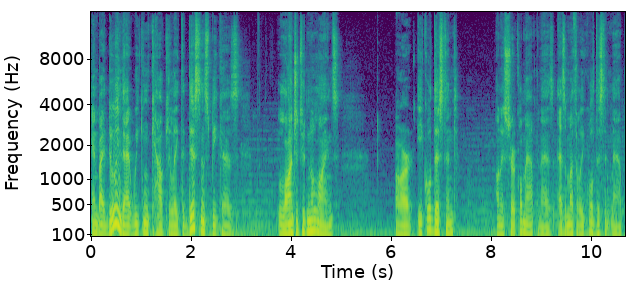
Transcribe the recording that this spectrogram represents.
And by doing that, we can calculate the distance because longitudinal lines are equidistant on a circle map and as azimuthal equidistant map.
